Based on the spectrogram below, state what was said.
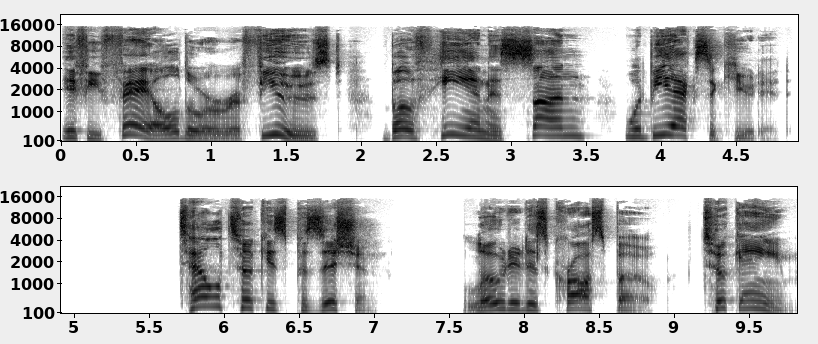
If he failed or refused, both he and his son would be executed. Tell took his position, loaded his crossbow, took aim,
